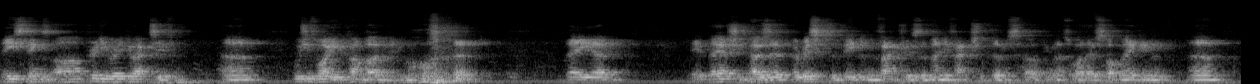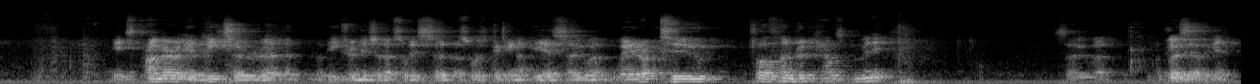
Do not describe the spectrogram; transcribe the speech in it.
These things are pretty radioactive, um, which is why you can't buy them anymore. they, uh, it, they actually pose a, a, risk to the people in the factories that manufactured them, so I think that's why they've stopped making them. Um, it's primarily a beta, uh, a, beta emitter, that's what, it's, uh, that's what it's picking up here. So uh, we're up to 1200 counts per minute. So uh, I'll close it up again.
